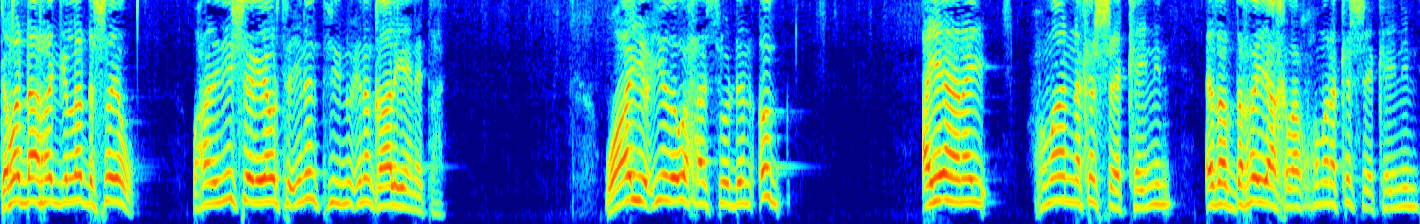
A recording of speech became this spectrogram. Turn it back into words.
Gabadhaa raggii la dhashayow waxaan idiin sheegaya horta inantiinu inan qaaliya inay tahay. Waayo iyada waxaasoo dhan og ayaanay xumaanna ka sheekaynin edab darre iyo akhlaaq xumana ka sheekaynin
